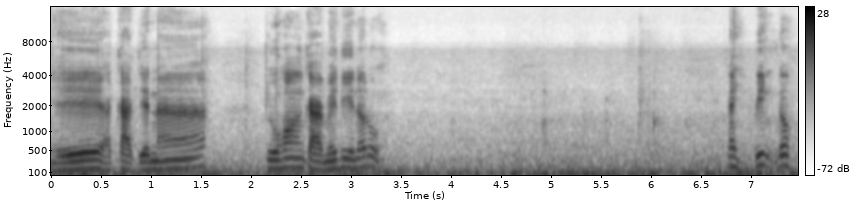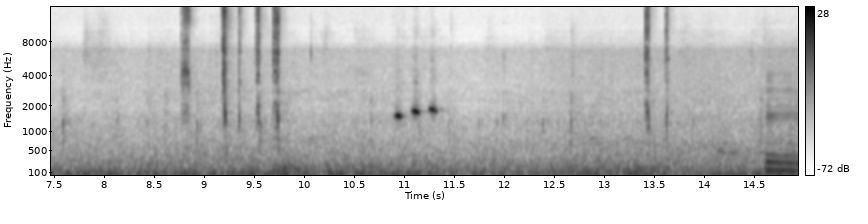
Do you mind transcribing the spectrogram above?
เย้อากาศเย็นนะ อยู่ห้องอากาศไม่ดีนะลูกไอ้วิ่งดู อืม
